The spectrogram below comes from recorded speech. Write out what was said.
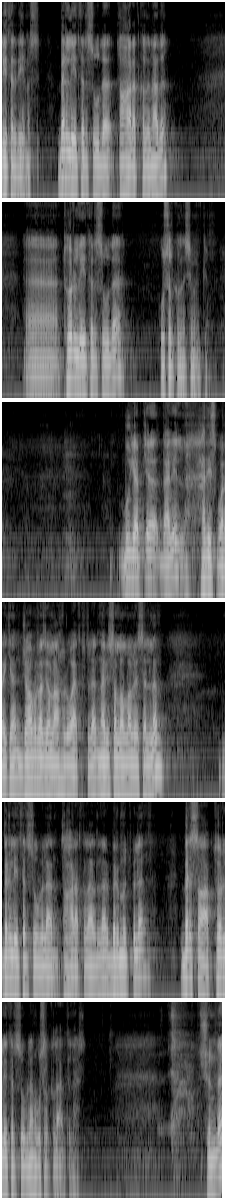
litr deymiz. 1 litr suvda tahorat qilinadi. 4 litr suvda g'usl qilinishi mumkin. Bu gapga dalil hadis bor ekan. Jabir roziyallohu anhu rivoyat qildilar. Nabiy sallallohu alayhi vasallam 1 litr suv bilan tahorat qilardilar, 1 mut bilan 1 soat 4 litr suv bilan g'usl qilardilar. Shunda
